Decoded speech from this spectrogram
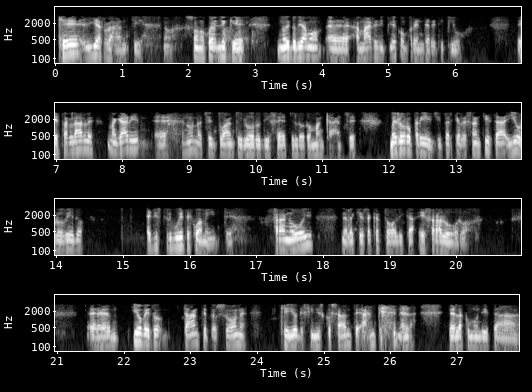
che gli erranti sono quelli che noi dobbiamo eh, amare di più e comprendere di più e parlarle magari eh, non accentuando i loro difetti, le loro mancanze, ma i loro pregi, perché la santità, io lo vedo, è distribuita equamente fra noi nella Chiesa Cattolica e fra loro. Eh, io vedo tante persone che io definisco sante anche nella, nella comunità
